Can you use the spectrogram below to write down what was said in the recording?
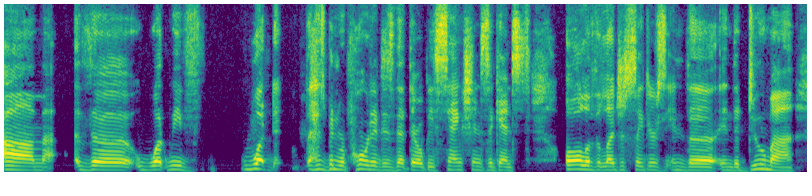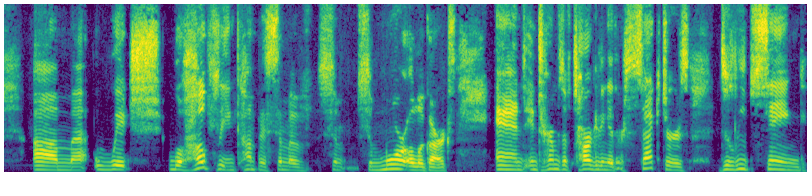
Um, the what we've what has been reported is that there will be sanctions against all of the legislators in the in the Duma, um, which will hopefully encompass some of some some more oligarchs. And in terms of targeting other sectors, Daleep Singh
